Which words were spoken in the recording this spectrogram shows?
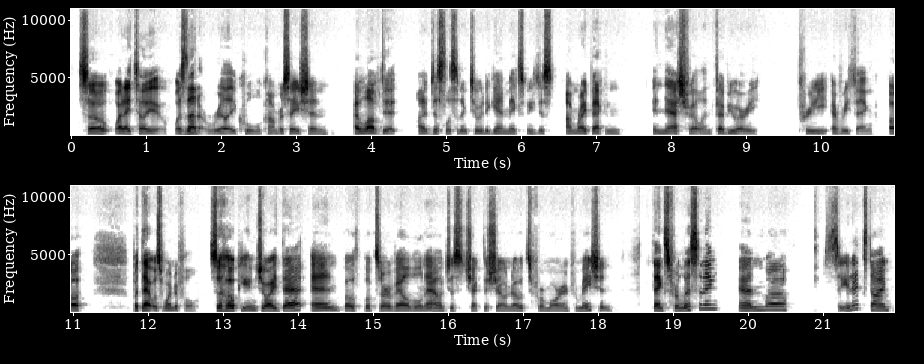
So, what I tell you, was that a really cool conversation? I loved it. Uh, just listening to it again makes me just, I'm right back in, in Nashville in February, pre everything. Oh, but that was wonderful. So, hope you enjoyed that. And both books are available now. Just check the show notes for more information. Thanks for listening, and uh, see you next time.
